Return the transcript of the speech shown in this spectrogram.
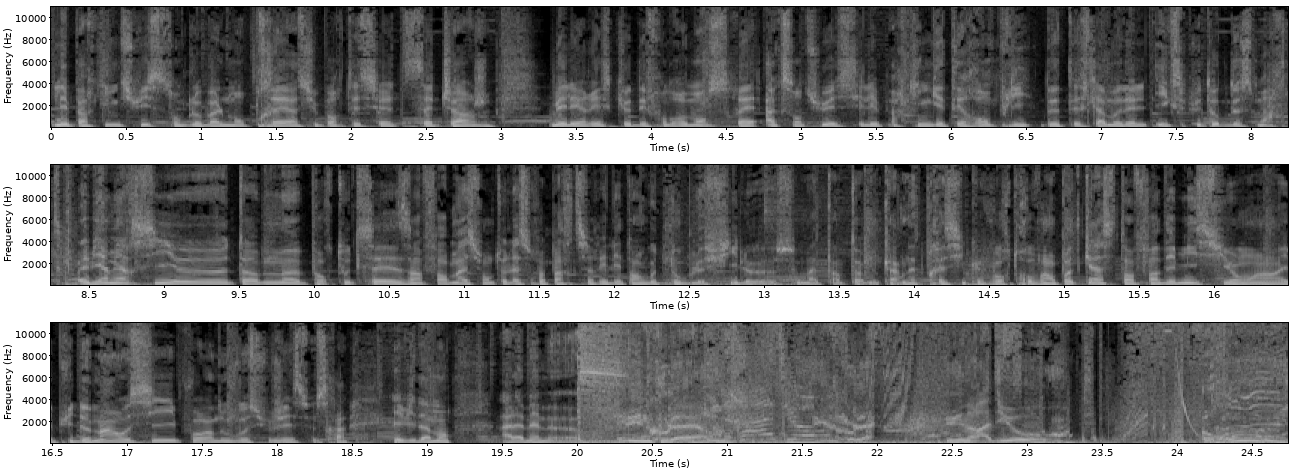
les parkings suisses sont globalement prêts à supporter cette, cette charge, mais les risques d'effondrement seraient accentués si les parkings étaient remplis de Tesla Model X plutôt que de Smart. Eh bien, merci euh, Tom pour toutes ces informations. Te laisse repartir. Il est en double fil euh, ce matin, Tom Carnet précis que vous retrouvez en podcast en fin d'émission. Hein. Et puis demain aussi pour un nouveau sujet. Ce sera évidemment à la même heure. Une couleur. Une radio. Une radio. Rouge.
